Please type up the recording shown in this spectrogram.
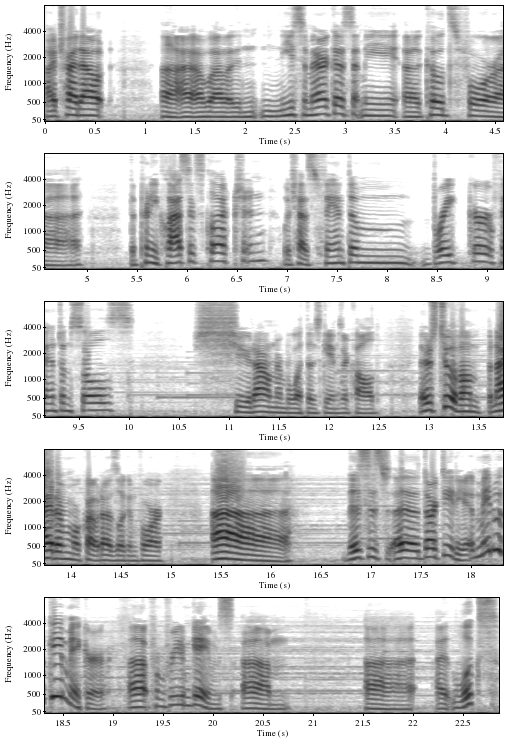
I tried out. Uh, I, I, NIS America sent me uh, codes for uh, the Prinny Classics collection, which has Phantom Breaker, Phantom Souls. Shoot, I don't remember what those games are called. There's two of them, but neither of them were quite what I was looking for. Uh, this is uh, Dark Deity, made with Game Maker uh, from Freedom Games. Um, uh, it looks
